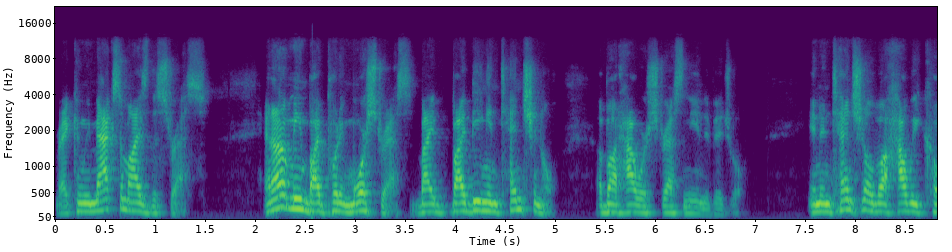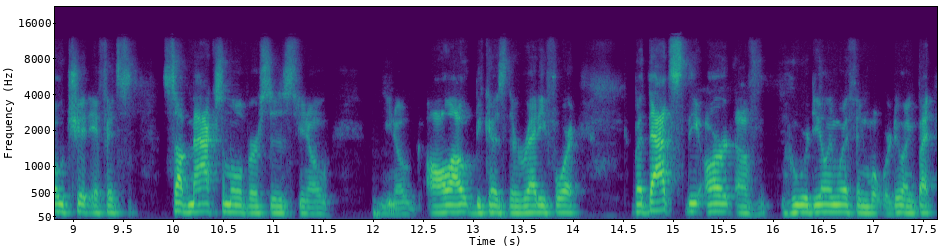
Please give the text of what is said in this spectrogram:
right? Can we maximize the stress? And I don't mean by putting more stress, by, by being intentional about how we're stressing the individual and intentional about how we coach it if it's submaximal versus, you know, you know, all out because they're ready for it but that's the art of who we're dealing with and what we're doing. But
